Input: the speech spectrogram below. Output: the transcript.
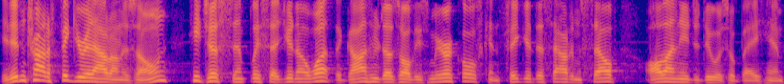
He didn't try to figure it out on his own. He just simply said, you know what? The God who does all these miracles can figure this out himself. All I need to do is obey him.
